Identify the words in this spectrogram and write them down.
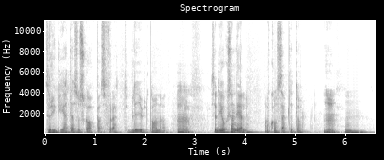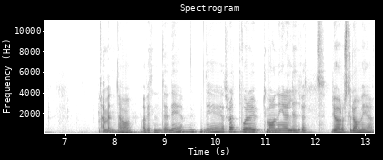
tryggheten som skapas för att bli utmanad. Mm. Så det är också en del av konceptet då. Mm. Mm. Nej, men, ja, jag vet inte. Det, det, jag tror att våra utmaningar i livet gör oss till de vi är.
